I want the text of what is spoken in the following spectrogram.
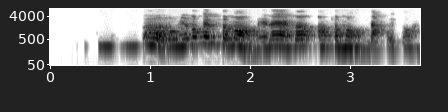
ๆเออ ตรงนี้ต้องเป็นสมองแน่ๆก็เอาสมองดักไว้ก่อน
